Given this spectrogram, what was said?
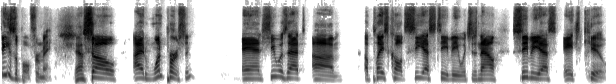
feasible for me. Yeah. So I had one person and she was at um, a place called CSTV, which is now CBS HQ.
